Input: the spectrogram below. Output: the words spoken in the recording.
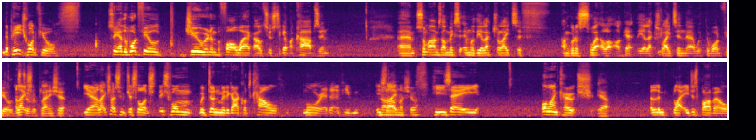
the peach WOD fuel. So yeah, the WOD fuel during and before workouts just to get my carbs in. Um, sometimes I'll mix it in with the electrolytes if I'm going to sweat a lot. I'll get the electrolytes in there with the WOD fuel just Elect- to replenish it. Yeah, electrolytes we've just launched. This one we've done with a guy called Cal Mori. I don't know if you. He's no, like I'm not sure. he's a online coach. Yeah. Olymp- like he does barbell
